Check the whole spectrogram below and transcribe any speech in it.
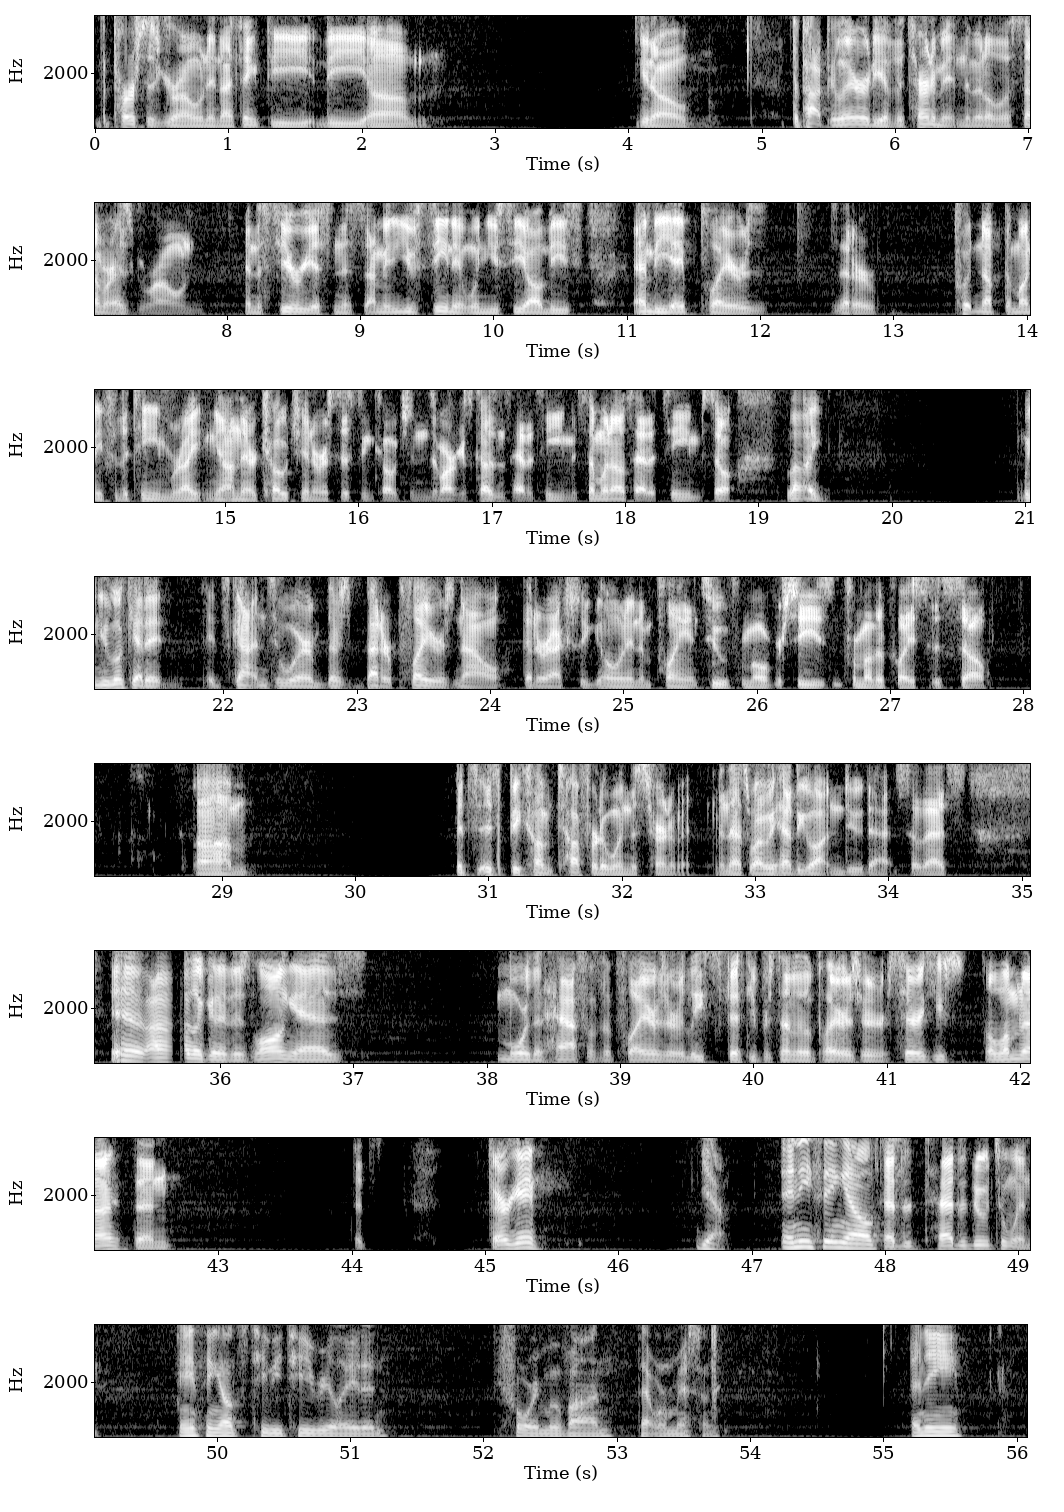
The purse has grown, and I think the the um, you know the popularity of the tournament in the middle of the summer has grown, and the seriousness. I mean, you've seen it when you see all these NBA players that are putting up the money for the team, right? And on their coaching or assistant coaching. Demarcus Cousins had a team, and someone else had a team. So, like, when you look at it, it's gotten to where there's better players now that are actually going in and playing too from overseas and from other places. So, um, it's it's become tougher to win this tournament, and that's why we had to go out and do that. So that's, yeah, I look at it as long as more than half of the players, or at least fifty percent of the players, are Syracuse alumni, then it's fair game. yeah. Anything else? Had to had to do it to win. Anything else TBT related before we move on that we're missing? Any?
